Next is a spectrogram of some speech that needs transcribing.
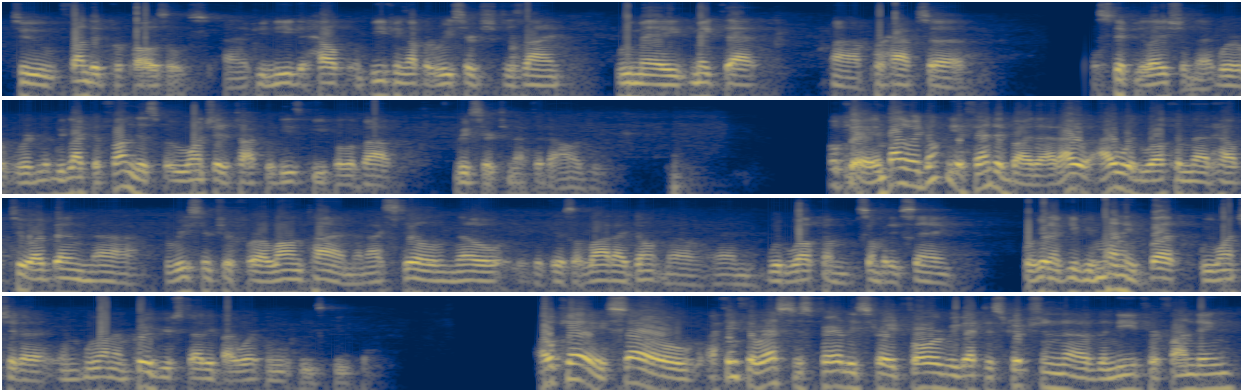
to funded proposals. Uh, if you need help beefing up a research design, we may make that uh, perhaps a, a, stipulation that we're, we're, we'd like to fund this, but we want you to talk to these people about research methodology. Okay, and by the way, don't be offended by that. I, I would welcome that help too. I've been uh, a researcher for a long time, and I still know that there's a lot I don't know, and would welcome somebody saying, we're going to give you money, but we want you to, we want to improve your study by working with these people. Okay, so I think the rest is fairly straightforward. We got description of the need for funding.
